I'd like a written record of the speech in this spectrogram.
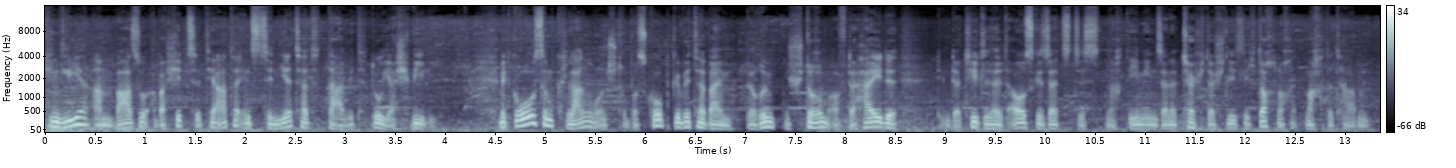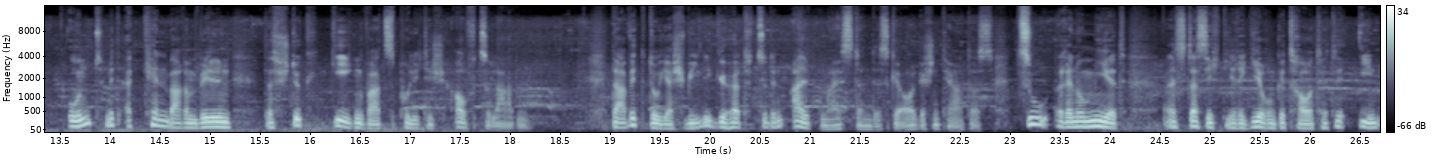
King Lear am Basu Abashidze Theater inszeniert hat David Dojaschwili. Mit großem Klang und Stroboskopgewitter beim berühmten Sturm auf der Heide, dem der Titelheld ausgesetzt ist, nachdem ihn seine Töchter schließlich doch noch entmachtet haben. Und mit erkennbarem Willen, das Stück gegenwartspolitisch aufzuladen. David Dojaschwili gehört zu den Altmeistern des georgischen Theaters, zu renommiert, als dass sich die Regierung getraut hätte, ihn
